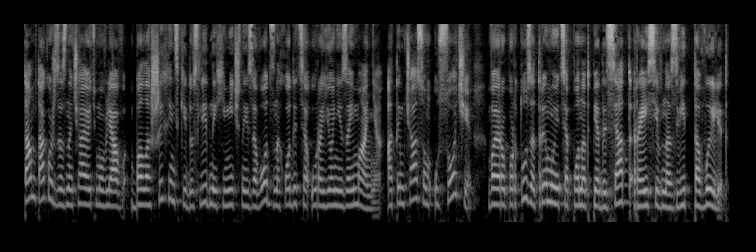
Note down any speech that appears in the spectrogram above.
Там також зазначають, мовляв, Балашихинський дослідний хімічний завод знаходиться у районі займання. А тим часом у Сочі в аеропорту затримується понад 50 рейсів на звіт та виліт.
